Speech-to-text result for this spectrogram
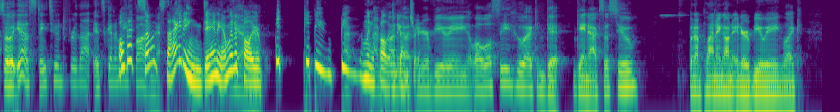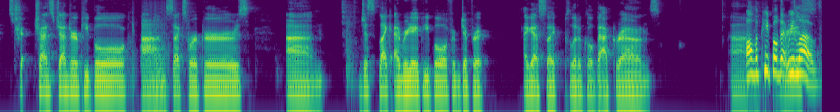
so yeah, stay tuned for that. It's gonna be. Oh, that's fun. so exciting, Danny. I'm going to follow Yeah. your beep, beep. I- I'm going to follow your adventure. I'm planning on interviewing. Well, we'll see who I can get gain access to, but I'm planning on interviewing like tr- transgender people, um, sex workers, um, just like everyday people from different, I guess, like political backgrounds. Um, All the people that we love.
